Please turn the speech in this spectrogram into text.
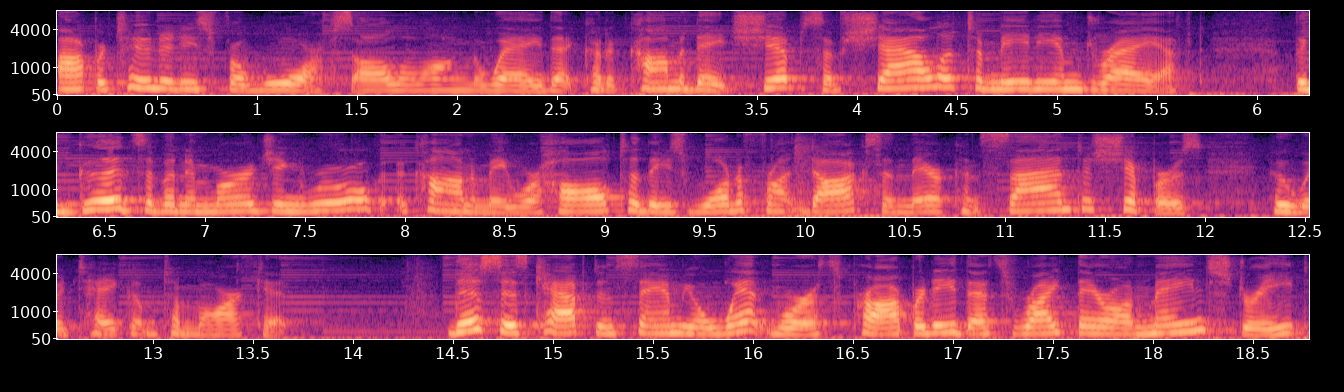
opportunities for wharfs all along the way that could accommodate ships of shallow to medium draft. The goods of an emerging rural economy were hauled to these waterfront docks and they're consigned to shippers who would take them to market. This is Captain Samuel Wentworth's property that's right there on Main Street.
